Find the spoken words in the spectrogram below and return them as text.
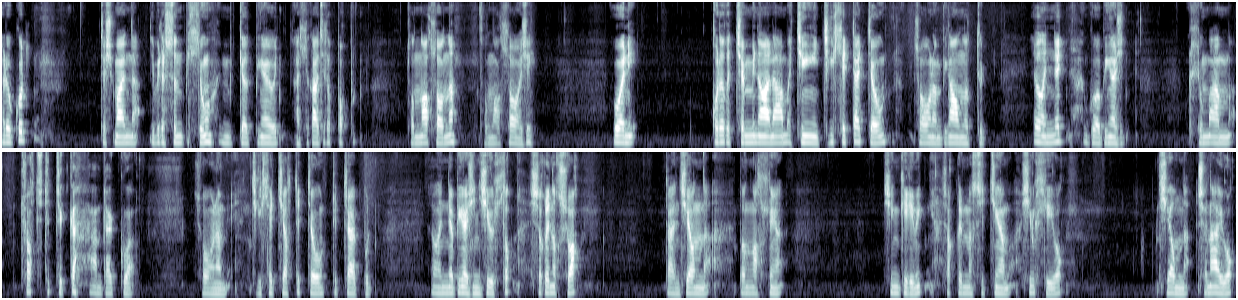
алуккут тасмаанна ивилассан пиллугу иммиккаат пингагут аллагаатилерпарпут торнаарлуорна торнаарлуориси уани quleritamminaanaama atsigingit tigillataatsagun soornam pingaarnertut erinnet ukua pingasit ullum aamma sortitatsikka aam taakkua soornami tigillatsiartatsagun tatsaapпут erinna pingasin siulleq seqinersuaq taan pengarlinga sinkilimik saqqimmersitigama siulliuaq siorna sanaiuaq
